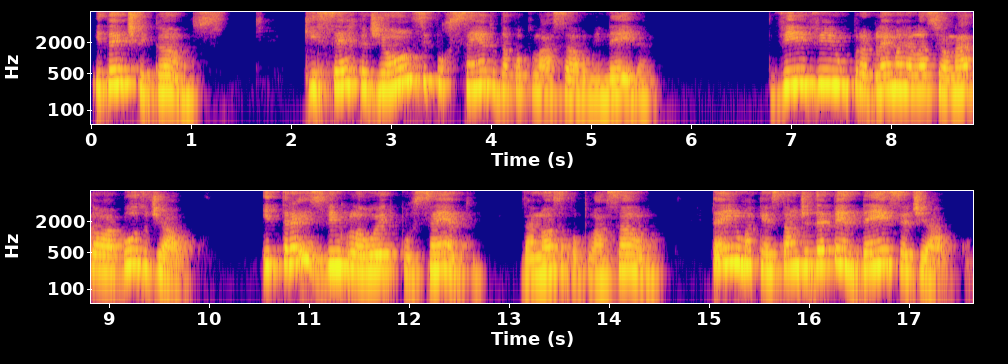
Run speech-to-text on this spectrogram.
Identificamos que cerca de 11% da população mineira vive um problema relacionado ao abuso de álcool e 3,8% da nossa população tem uma questão de dependência de álcool.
